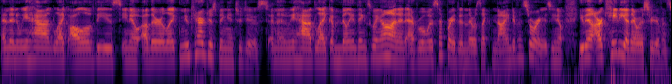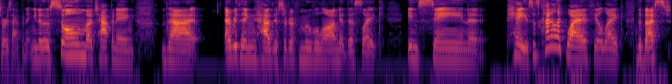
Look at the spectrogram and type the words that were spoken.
and then we had like all of these, you know, other like new characters being introduced, and then we had like a million things going on, and everyone was separated, and there was like nine different stories. You know, even Arcadia, there was three different stories happening. You know, there was so much happening that everything had to sort of move along at this like insane pace. It's kind of like why I feel like the best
